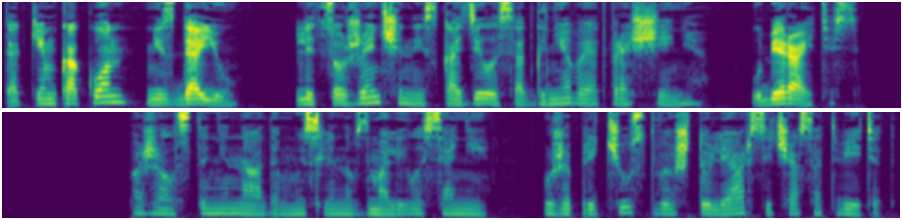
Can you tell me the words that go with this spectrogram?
«Таким, как он, не сдаю». Лицо женщины исказилось от гнева и отвращения. «Убирайтесь». «Пожалуйста, не надо», — мысленно взмолилась они, уже предчувствуя, что Лиар сейчас ответит.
